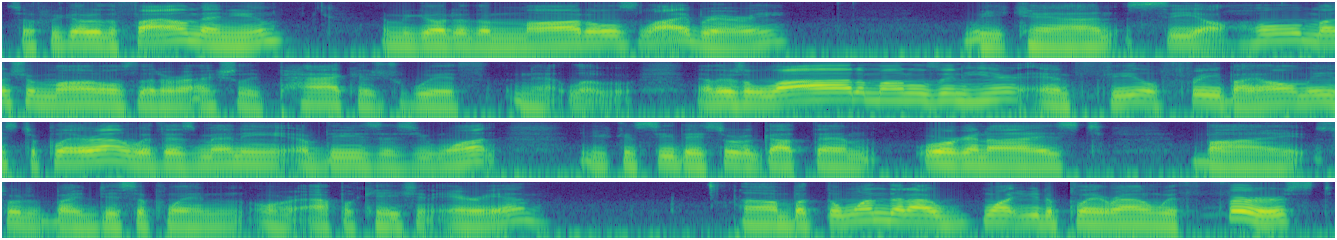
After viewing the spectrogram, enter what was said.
So if we go to the File menu and we go to the Models library, we can see a whole bunch of models that are actually packaged with NetLogo. Now there's a lot of models in here and feel free by all means to play around with as many of these as you want. You can see they sort of got them organized by sort of by discipline or application area. Um, but the one that I want you to play around with first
